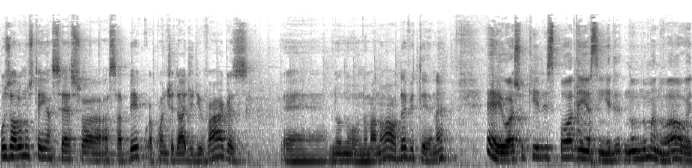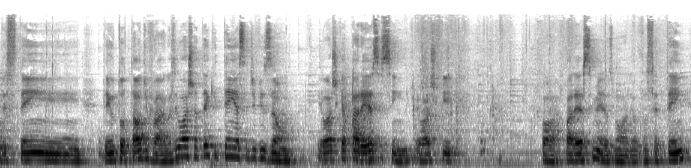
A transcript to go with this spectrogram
Os alunos têm acesso a, a saber a quantidade de vagas é, no, no, no, manual? Deve ter, né? É, eu acho que eles podem, assim, ele, no, no, manual eles têm, têm o total de vagas. Eu acho até que tem essa divisão. Eu acho que aparece sim. Eu acho que Ó, aparece mesmo, olha, você tem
